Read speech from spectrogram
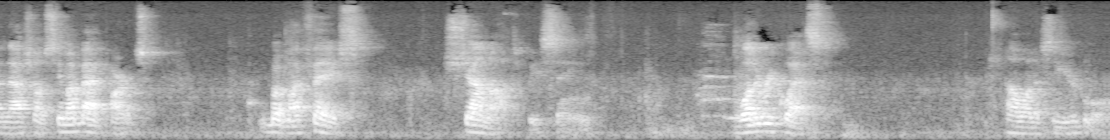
and thou shalt see my back parts, but my face shall not be seen. What a request. I want to see your glory.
